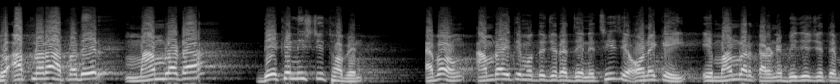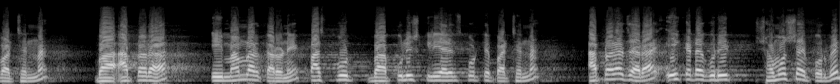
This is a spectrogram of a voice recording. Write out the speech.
তো আপনারা আপনাদের মামলাটা দেখে নিশ্চিত হবেন এবং আমরা ইতিমধ্যে যেটা জেনেছি যে অনেকেই এই মামলার কারণে বেরিয়ে যেতে পারছেন না বা আপনারা এই মামলার কারণে পাসপোর্ট বা পুলিশ ক্লিয়ারেন্স করতে পারছেন না। আপনারা যারা এই ক্যাটাগরির সমস্যায় পড়বেন,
